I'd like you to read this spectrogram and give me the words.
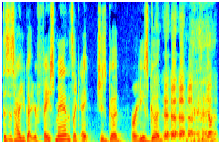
this is how you got your face man. It's like, hey, she's good or he's good. Yep.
